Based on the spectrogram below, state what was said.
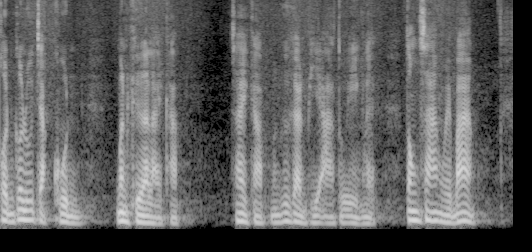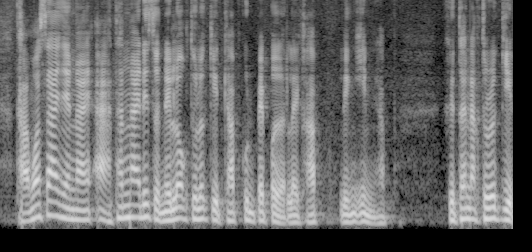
คนก็รู้จักคุณมันคืออะไรครับ ใช่ครับมันคือการ PR ตัวเองแหละต้องสร้างไว้บ้าง ถามว่าสร้างยังไงอะถ้าง่ายที่สุดในโลกธุรกิจครับคุณไปเปิดเลยครับ LinkedIn ครับ คือถ้านักธุรกิจ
